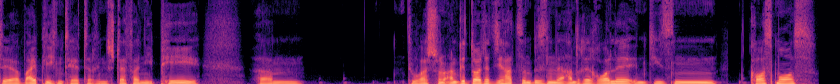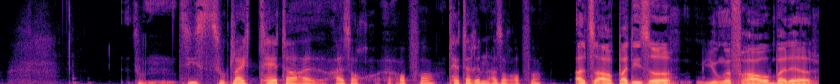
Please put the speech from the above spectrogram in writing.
der weiblichen Täterin, Stephanie P.? Ähm, du hast schon angedeutet, sie hat so ein bisschen eine andere Rolle in diesem Kosmos. Du, sie ist zugleich Täter als auch Opfer, Täterin als auch Opfer? Also auch bei dieser junge Frau, bei der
